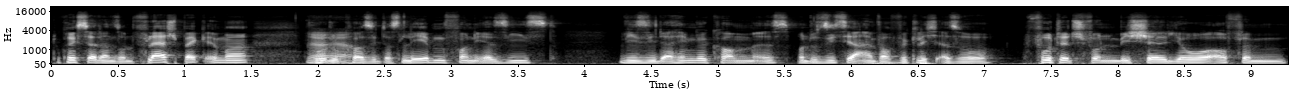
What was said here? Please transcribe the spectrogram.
du kriegst ja dann so ein Flashback immer, wo Ja, du ja. quasi das Leben von ihr siehst, wie sie da hingekommen ist. Und du siehst ja einfach wirklich, also Footage von Michelle Yeoh auf dem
